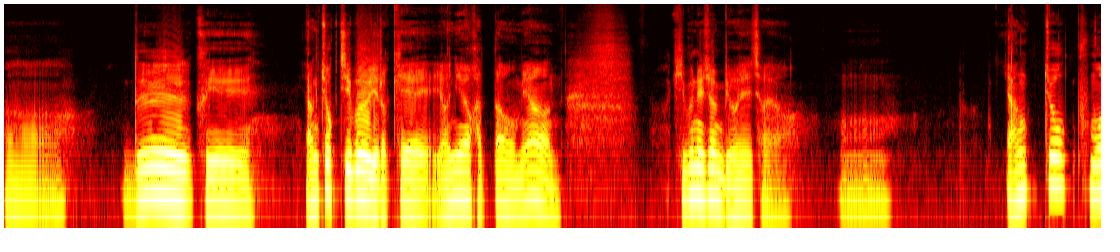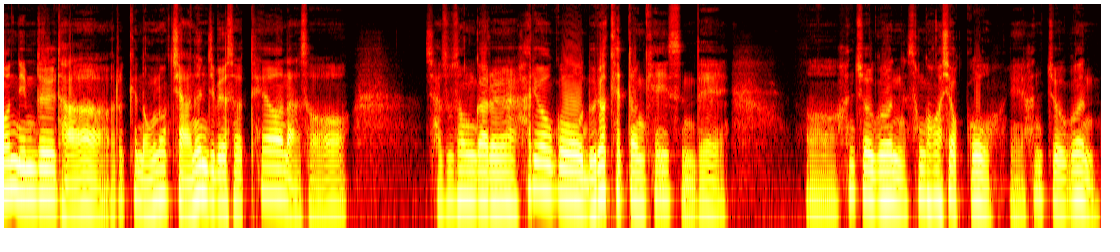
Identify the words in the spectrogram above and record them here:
어, 늘 그 양쪽 집을 이렇게 연이어 갔다 오면 기분이 좀 묘해져요. 음, 양쪽 부모님들 다 이렇게 넉넉지 않은 집에서 태어나서 자수성가를 하려고 노력했던 케이스인데, 어, 한쪽은 성공하셨고, 예, 한쪽은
